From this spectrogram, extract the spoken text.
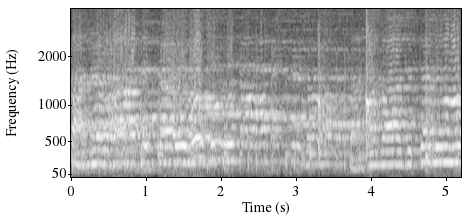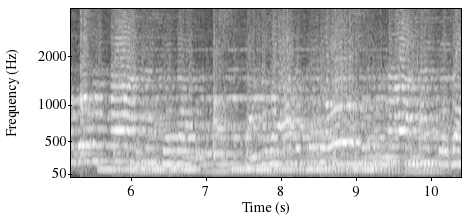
ਧੰਨਵਾਦ ਕਰੋ ਗੁਰੂ ਨਾਨਕ ਦਾ, ਧੰਨਵਾਦ ਕਰੋ ਗੁਰੂ ਨਾਨਕ ਦਾ, ਧੰਨਵਾਦ ਕਰੋ ਗੁਰੂ ਨਾਨਕ ਦਾ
